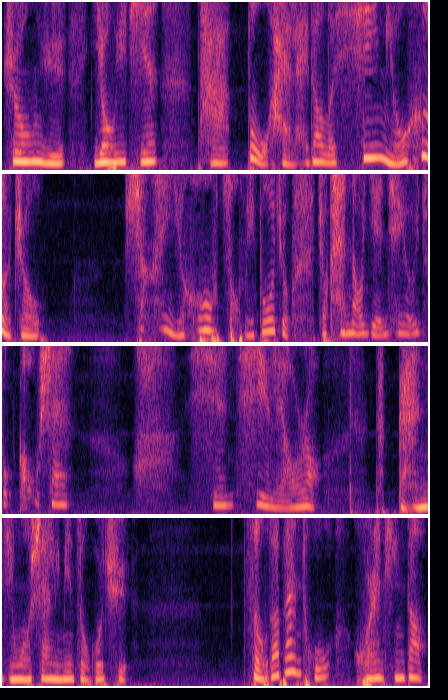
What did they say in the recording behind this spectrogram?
终于有一天，他渡海来到了犀牛贺州。上岸以后，走没多久，就看到眼前有一座高山，啊，仙气缭绕。他赶紧往山里面走过去。走到半途，忽然听到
